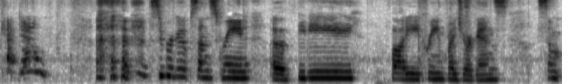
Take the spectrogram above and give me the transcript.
cap down, Supergoop sunscreen, a BB body cream by Jergens, some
